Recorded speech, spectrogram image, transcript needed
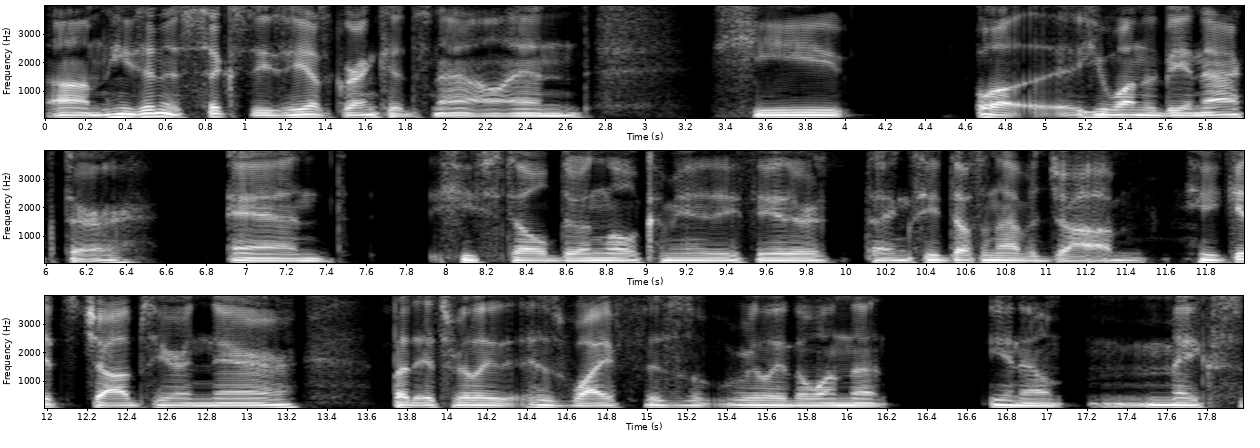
Um, he's in his 60s. He has grandkids now, and he, well, he wanted to be an actor, and he's still doing little community theater things. He doesn't have a job. He gets jobs here and there, but it's really his wife is really the one that you know makes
